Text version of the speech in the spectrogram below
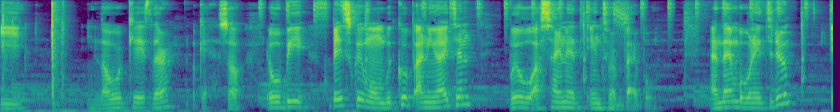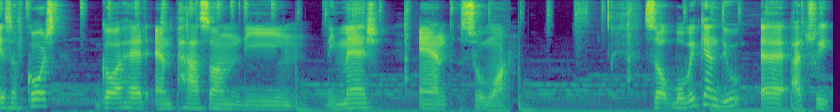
e in lowercase there. Okay so it will be basically when we equip a new item we will assign it into a variable. And then what we need to do is of course go ahead and pass on the the mesh and so on so what we can do uh, actually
